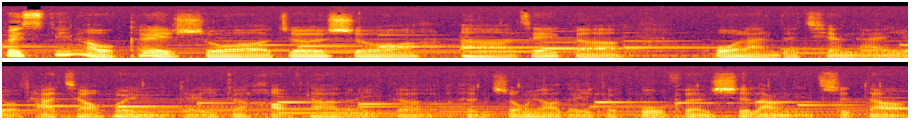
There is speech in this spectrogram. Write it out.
，Christina，我可以说，就是说，啊，这个波兰的前男友，他教会你的一个好大的一个很重要的一个部分，是让你知道，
